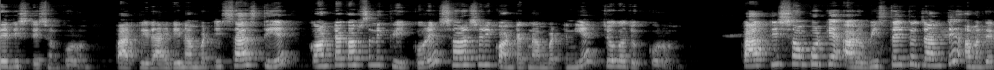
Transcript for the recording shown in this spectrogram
রেজিস্ট্রেশন করুন। পাত্রীর আইডি নাম্বারটি সার্চ দিয়ে কন্ট্যাক্ট অপশনে ক্লিক করে সরাসরি কন্ট্যাক্ট নাম্বারটি নিয়ে যোগাযোগ করুন। পাত্রীর সম্পর্কে আরও বিস্তারিত জানতে আমাদের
